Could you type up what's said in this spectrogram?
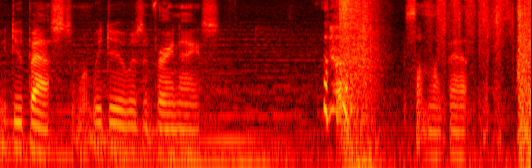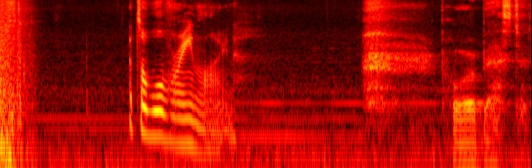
we do best, and what we do isn't very nice. Something like that. That's a Wolverine line. Poor bastard.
